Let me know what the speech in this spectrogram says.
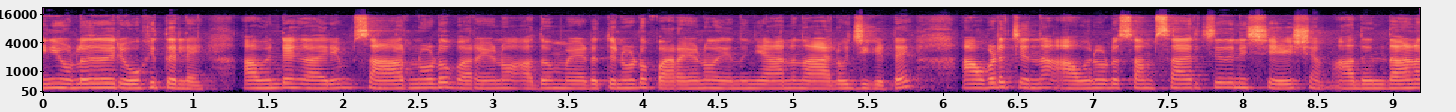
ഇനിയുള്ളത് രോഹിത്തല്ലേ അവന്റെ കാര്യം സാറിനോട് പറയണോ അതോ മേഡത്തിനോട് പറയണോ എന്ന് ഞാനൊന്ന് ആലോചിക്കട്ടെ. അവിടെ ചെന്ന് അവനോട് സംസാരിച്ചതിന് ശേഷം അതെന്താണ്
